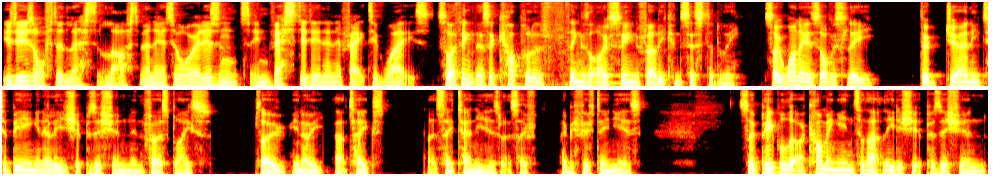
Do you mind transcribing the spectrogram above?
it is often less than last minute or it isn't invested in in effective ways? So, I think there's a couple of things that I've seen fairly consistently. So, one is obviously the journey to being in a leadership position in the first place. So, you know, that takes, let's say, 10 years, let's say maybe 15 years. So, people that are coming into that leadership position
